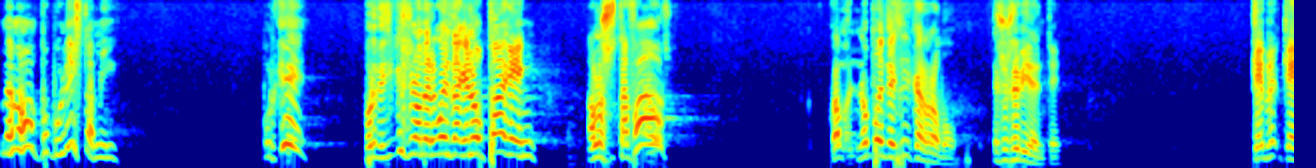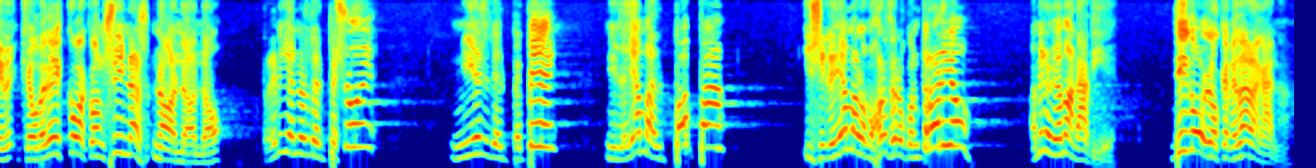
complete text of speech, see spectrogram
Me llaman populista a mí. ¿Por qué? Por decir que es una vergüenza que no paguen a los estafados. No pueden decir que robo, eso es evidente que, obedezco a consignas. No, no, no. Revilla no es del PSOE, ni es del PP, ni le llama al Papa, y si le llama a lo mejor hace lo contrario, a mí no me llama a nadie. Digo lo que me da la gana.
